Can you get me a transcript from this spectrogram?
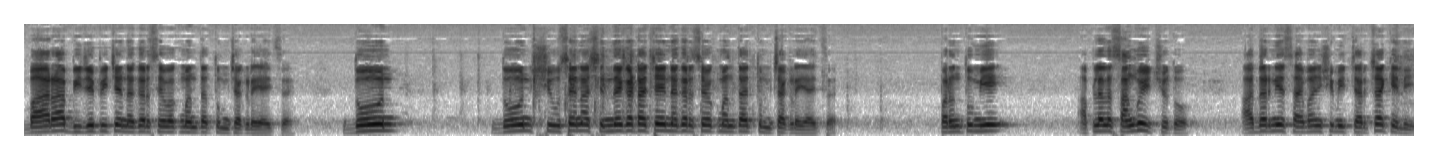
बारा बी जे पीचे नगरसेवक म्हणतात तुमच्याकडे यायचं आहे दोन दोन शिवसेना शिंदे गटाचे नगरसेवक म्हणतात तुमच्याकडे यायचं परंतु मी आपल्याला सांगू इच्छितो आदरणीय साहेबांशी मी चर्चा केली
